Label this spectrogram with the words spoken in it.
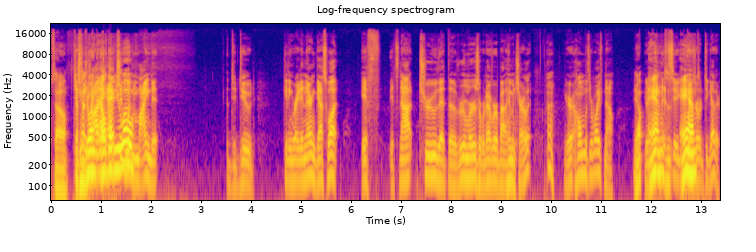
So Just you can join Andrade, I actually wouldn't mind it. Dude, getting right in there, and guess what? If it's not true that the rumors or whatever about him and Charlotte, huh, you're at home with your wife now. Yep, You know what I and you and guys are together.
